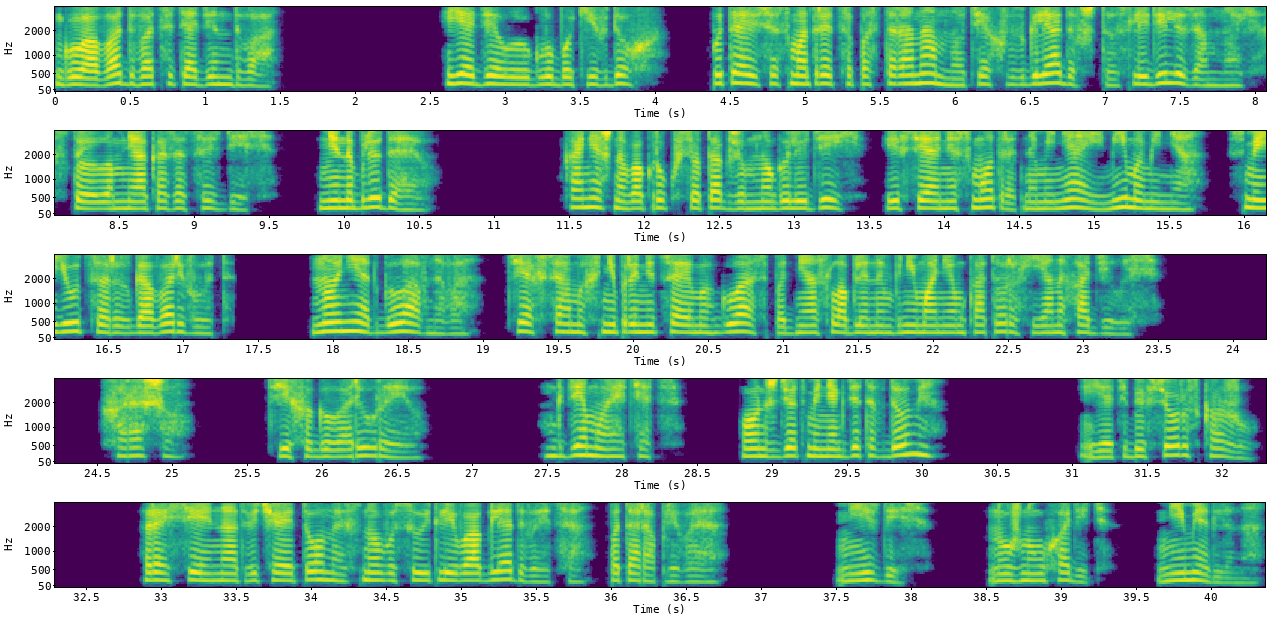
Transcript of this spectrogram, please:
Глава 21.2. Я делаю глубокий вдох, пытаюсь осмотреться по сторонам, но тех взглядов, что следили за мной, стоило мне оказаться здесь, не наблюдаю. Конечно, вокруг все так же много людей, и все они смотрят на меня и мимо меня, смеются, разговаривают. Но нет главного, тех самых непроницаемых глаз, под неослабленным вниманием которых я находилась. «Хорошо», — тихо говорю Рэю. «Где мой отец?» Он ждет меня где-то в доме? Я тебе все расскажу. Рассеянно отвечает он и снова суетливо оглядывается, поторапливая. Не здесь. Нужно уходить. Немедленно.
